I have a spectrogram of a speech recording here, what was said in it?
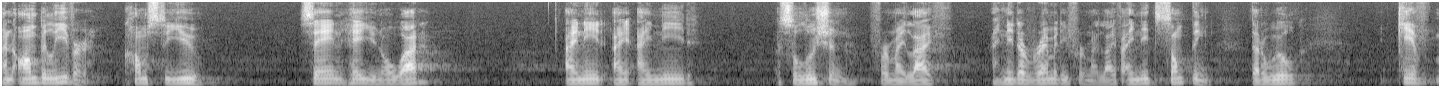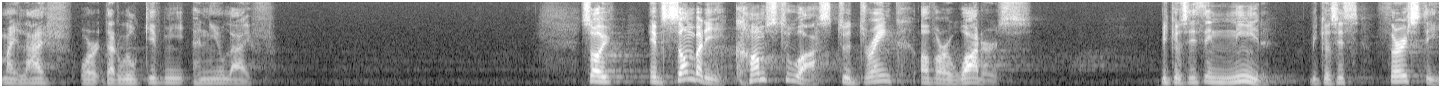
an unbeliever comes to you saying, Hey, you know what? I need, I, I need a solution for my life. I need a remedy for my life. I need something that will give my life or that will give me a new life. So if, if somebody comes to us to drink of our waters, because it's in need, because it's thirsty,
